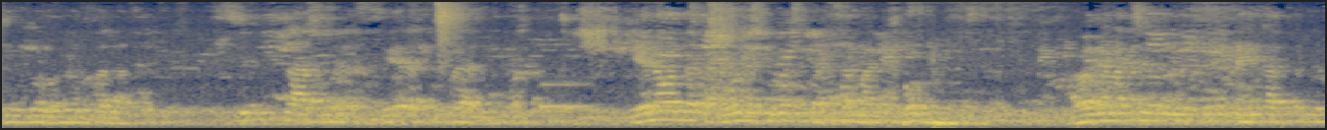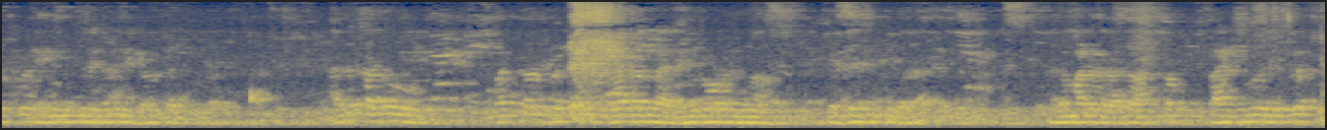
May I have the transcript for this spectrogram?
ಮುಗಿದು ಹೋದಂತಲ್ಲ ಸಿಕ್ತ ಆದಮೇಲೆ ಏನೋ ಒಂದು ಕೆಲಸ ಮಾಡಿ ಹೋಗ್ಬೇಕು ಅವಾಗ ನಾವು ಹೆಂಗೆ ಆಗ್ತದೆ ಹೆಂಗೆ ಹೆಂಗೆ ಹೇಳ್ತಾರೆ ಅದಕ್ಕೆ ಅದು ಮತ್ತೆ ಅವ್ರ ಬಗ್ಗೆ ಬರಲ್ಲ ಹೆಂಗೋಡನ್ನು ಮೆಸೇಜ್ ಇಟ್ಟಿಲ್ಲ ಅದು ಮಾಡಿದ್ರೆ ಅದು ಅಂತ ಫ್ಯಾನ್ಸ್ಗಳು ಇರಬೇಕು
